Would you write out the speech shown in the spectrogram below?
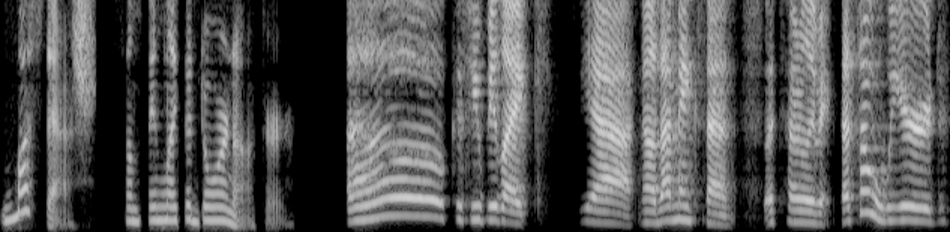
mustache, something like a door knocker. Oh, because you'd be like, yeah, no, that makes sense. That totally makes That's a weird.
